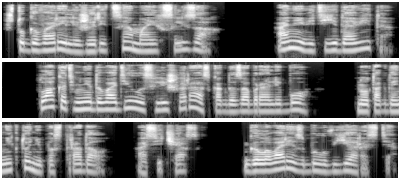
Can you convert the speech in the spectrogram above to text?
что говорили жрецы о моих слезах. Они ведь ядовиты. Плакать мне доводилось лишь раз, когда забрали Бо, но тогда никто не пострадал. А сейчас? Головорез был в ярости.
